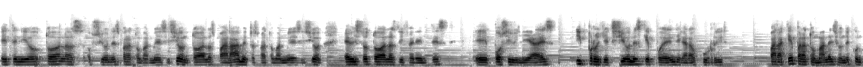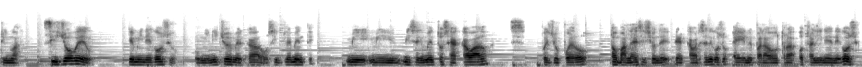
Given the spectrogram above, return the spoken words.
he tenido todas las opciones para tomar mi decisión, todos los parámetros para tomar mi decisión, he visto todas las diferentes eh, posibilidades y proyecciones que pueden llegar a ocurrir. ¿Para qué? Para tomar la decisión de continuar. Si yo veo que mi negocio o mi nicho de mercado o simplemente mi, mi, mi segmento se ha acabado, pues yo puedo tomar la decisión de, acabar ese negocio e irme para otra, otra línea de negocio.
